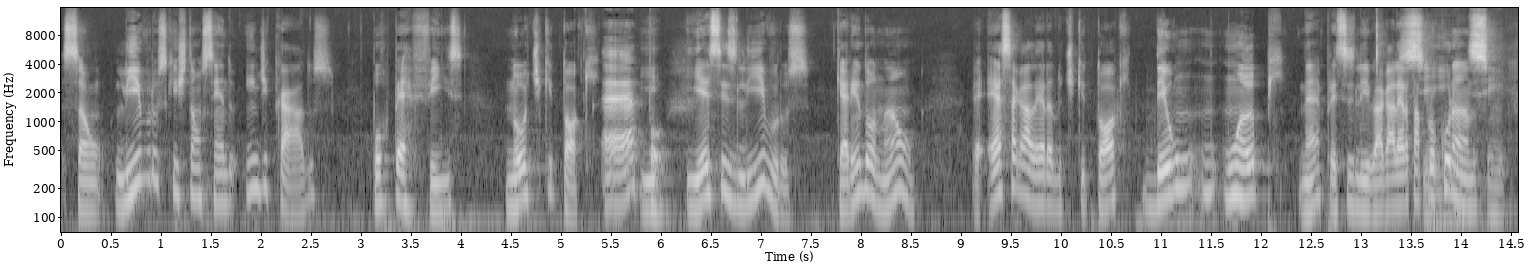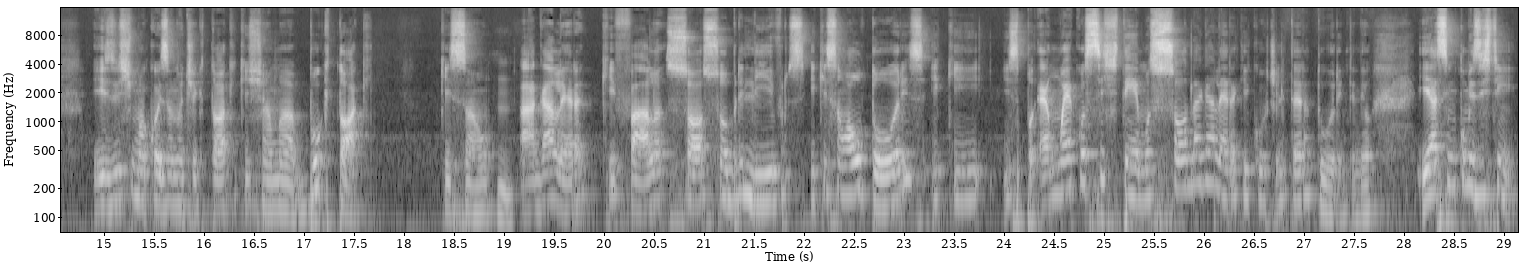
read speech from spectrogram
São livros que estão sendo indicados por perfis no TikTok. É, pô. E, e esses livros, querendo ou não, é, essa galera do TikTok deu um, um up, né, para esses livros. A galera tá sim, procurando. Sim. Existe uma coisa no TikTok que chama BookTok, que são hum. a galera que fala só sobre livros e que são autores e que é um ecossistema só da galera que curte literatura, entendeu? E assim como existem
